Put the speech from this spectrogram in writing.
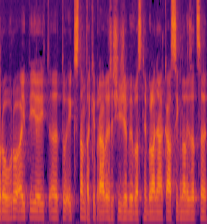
eh, roveru IP8 tam taky právě řeší, že by vlastně byla nějaká signalizace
